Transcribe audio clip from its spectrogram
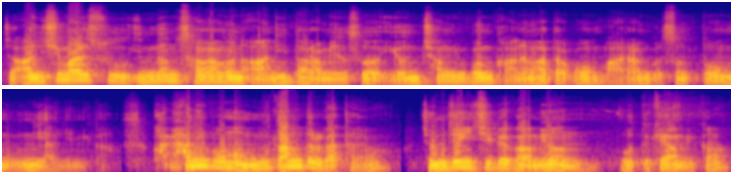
자, 안심할 수 있는 상황은 아니다라면서 연착륙은 가능하다고 말한 것은 또 무슨 이야기입니까? 가만히 보면 무당들 같아요. 점쟁이 집에 가면 어떻게 합니까?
